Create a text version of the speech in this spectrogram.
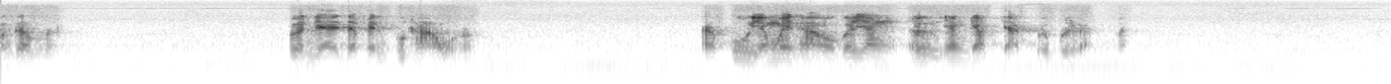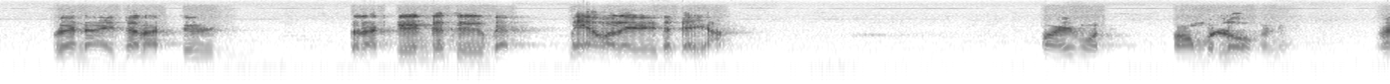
มันก็ส่วนใหญ่จะเป็นผู้เฒ่าเนอะถ้าผู้ยังไม่เท่าก็ยัง เออ ยังอยากอยากเบื่อเบื่อเบื่อหน่ายสลัดเกินสลัดเกินก็คือแบบไม่เอาอะไรเลยสักอย่างปล่อยหมดของบนโลกอันนี้เห็นไหม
